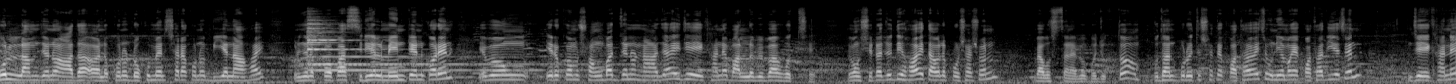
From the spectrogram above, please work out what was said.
বললাম যেন আধা কোনো ডকুমেন্টস ছাড়া কোনো বিয়ে না হয়, উনি যেন প্রপার সিরিয়াল মেনটেন করেন এবং এরকম সংবাদ যেন না যায় যে এখানে বাল্যবিবাহ হচ্ছে। এবং সেটা যদি হয়, তাহলে প্রশাসন ব্যবস্থা নেবে উপযুক্ত। প্রধান পুরোহিতের সাথে কথা হয়েছে, উনি আমাকে কথা দিয়েছেন যে এখানে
